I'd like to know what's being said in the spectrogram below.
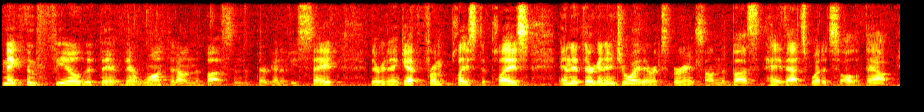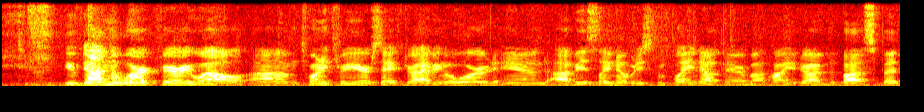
make them feel that they're, they're wanted on the bus and that they're going to be safe, they're going to get from place to place, and that they're going to enjoy their experience on the bus. Hey, that's what it's all about. You've done the work very well. Um, 23 year safe driving award, and obviously nobody's complained out there about how you drive the bus, but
